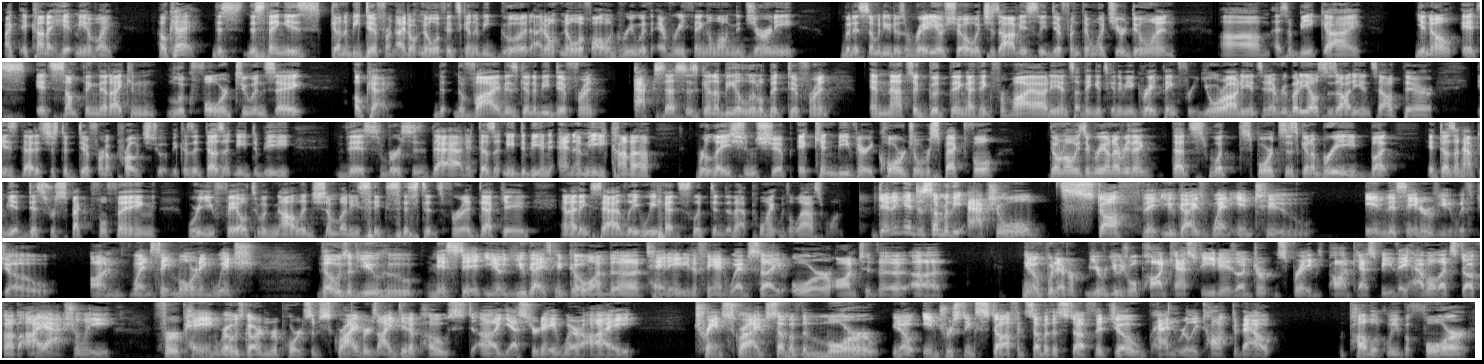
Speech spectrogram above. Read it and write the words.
I, it kind of hit me of like, okay, this this thing is gonna be different. I don't know if it's gonna be good. I don't know if I'll agree with everything along the journey. But as somebody who does a radio show, which is obviously different than what you're doing um, as a beat guy, you know, it's it's something that I can look forward to and say, okay, the, the vibe is going to be different, access is going to be a little bit different, and that's a good thing I think for my audience. I think it's going to be a great thing for your audience and everybody else's audience out there. Is that it's just a different approach to it because it doesn't need to be this versus that. It doesn't need to be an enemy kind of relationship. It can be very cordial, respectful. Don't always agree on everything. That's what sports is going to breed, but it doesn't have to be a disrespectful thing where you fail to acknowledge somebody's existence for a decade. And I think sadly we had slipped into that point with the last one. Getting into some of the actual stuff that you guys went into in this interview with Joe on Wednesday morning, which those of you who missed it, you know, you guys can go on the 1080 the fan website or onto the uh you know, whatever your usual podcast feed is on Dirt and Sprague's podcast feed. They have all that stuff up. I actually, for paying Rose Garden Report subscribers, I did a post uh, yesterday where I transcribed some of the more you know interesting stuff and some of the stuff that Joe hadn't really talked about publicly before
